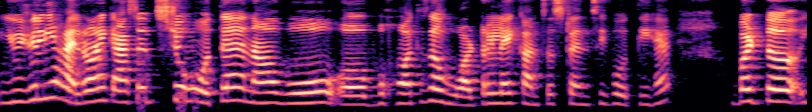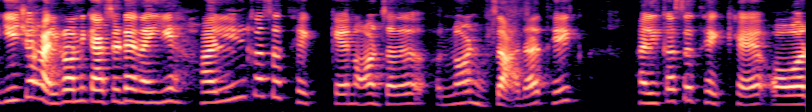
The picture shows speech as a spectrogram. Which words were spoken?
यूजुअली हाइड्रोनिक एसिड्स जो होते हैं ना, वो बहुत ही ज़्यादा वाटरी लाइक कंसिस्टेंसी होती है। बट ये जो हाइड्रोनिक एसिड है ना, ये हल्का सा थिक है नॉट ज़्यादा नॉट ज़्यादा थिक हल्का सा थिक है और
